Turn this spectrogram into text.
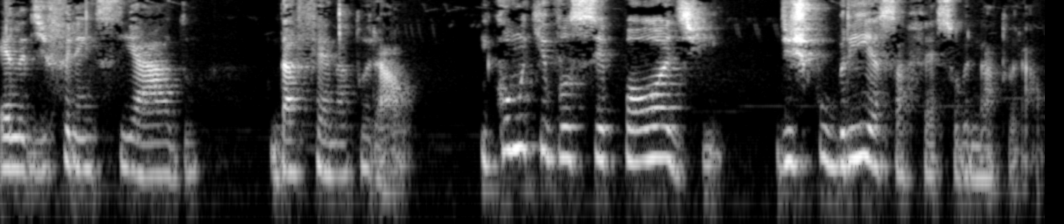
ela é diferenciado da fé natural. E como que você pode descobrir essa fé sobrenatural?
